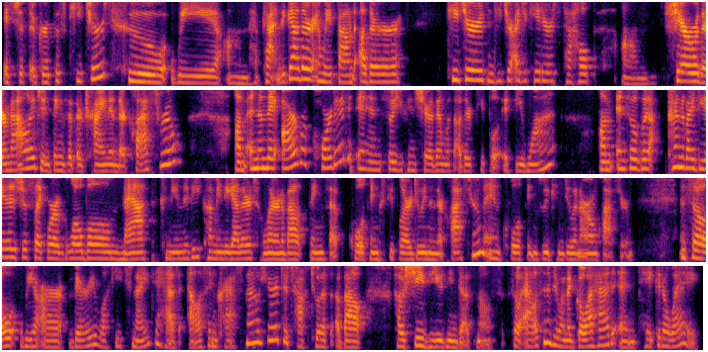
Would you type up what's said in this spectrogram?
It's just a group of teachers who we um, have gotten together and we found other teachers and teacher educators to help um, share their knowledge and things that they're trying in their classroom. Um, and then they are recorded, and so you can share them with other people if you want. Um, and so the kind of idea is just like we're a global math community coming together to learn about things that cool things people are doing in their classroom and cool things we can do in our own classroom. And so we are very lucky tonight to have Allison Krasnow here to talk to us about how she's using Desmos. So Allison, if you want to go ahead and take it away.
